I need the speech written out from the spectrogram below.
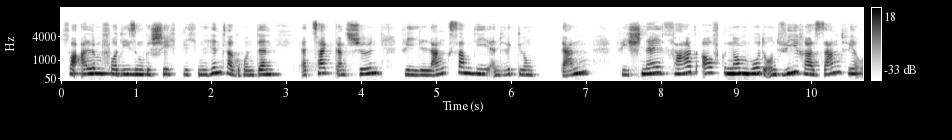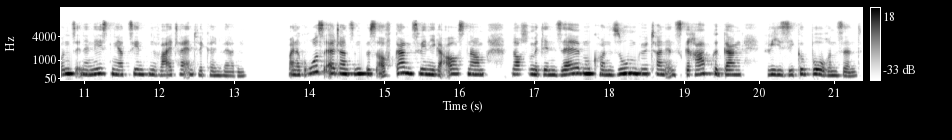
vor allem vor diesem geschichtlichen Hintergrund, denn er zeigt ganz schön, wie langsam die Entwicklung dann, wie schnell Fahrt aufgenommen wurde und wie rasant wir uns in den nächsten Jahrzehnten weiterentwickeln werden. Meine Großeltern sind bis auf ganz wenige Ausnahmen noch mit denselben Konsumgütern ins Grab gegangen, wie sie geboren sind.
